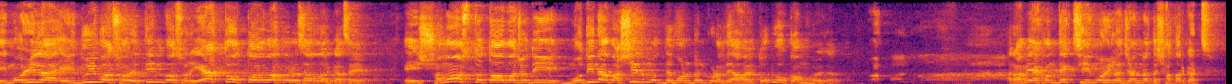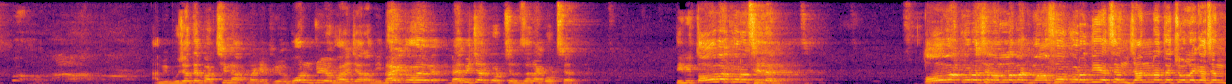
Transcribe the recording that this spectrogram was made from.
এই মহিলা এই দুই বছরে, তিন বছরে এত তওবা করেছে আল্লাহর কাছে। এই সমস্ত তবা যদি মদিনাবাসীর মধ্যে বন্টন করে দেওয়া হয়, তবুও কম হয়ে যাবে। আর আমি এখন দেখছি মহিলা জান্নাতে সাঁতার কাটছে। আমি বুঝাতে পারছি না আপনাকে, প্রিয় বোন, প্রিয় ভাই, যারা বিবাহিত হয়ে ব্যবিচার করছেন, জেনা করছেন, তিনি তওবা করেছিলেন। তওবা করেছেন আল্লাহবাক মাফও করে দিয়েছেন, জান্নাতে চলে গেছেন,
